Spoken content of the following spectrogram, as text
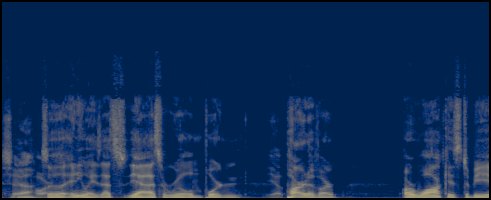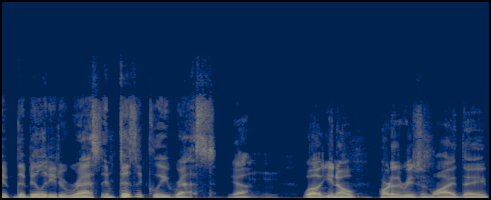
So, Yeah. So, anyways, that's yeah, that's a real important Yep. part of our our walk is to be the ability to rest and physically rest. Yeah. Well, you know, part of the reason why they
